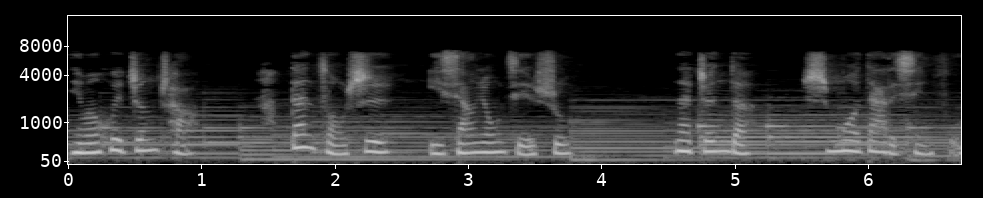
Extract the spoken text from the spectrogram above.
你们会争吵，但总是以相拥结束，那真的是莫大的幸福。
